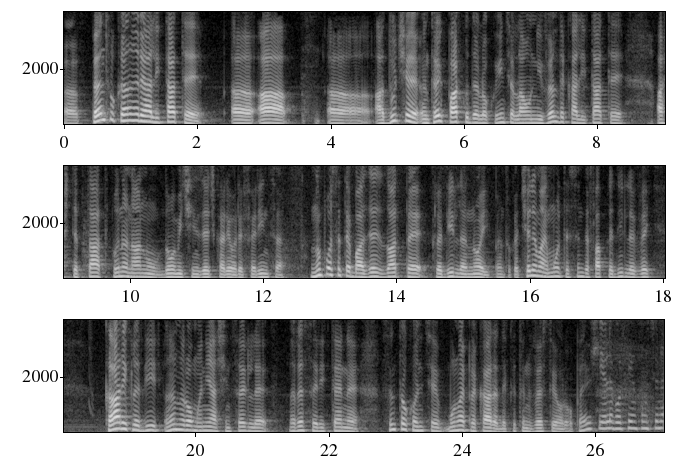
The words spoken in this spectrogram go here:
Uh, pentru că, în realitate, uh, a aduce întreg parcul de locuințe la un nivel de calitate așteptat până în anul 2050, care e o referință, nu poți să te bazezi doar pe clădirile noi, pentru că cele mai multe sunt, de fapt, clădirile vechi. Care clădiri în România și în țările răsăritene sunt o condiție mult mai precară decât în vestul Europei. Și ele vor fi în funcțiune,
